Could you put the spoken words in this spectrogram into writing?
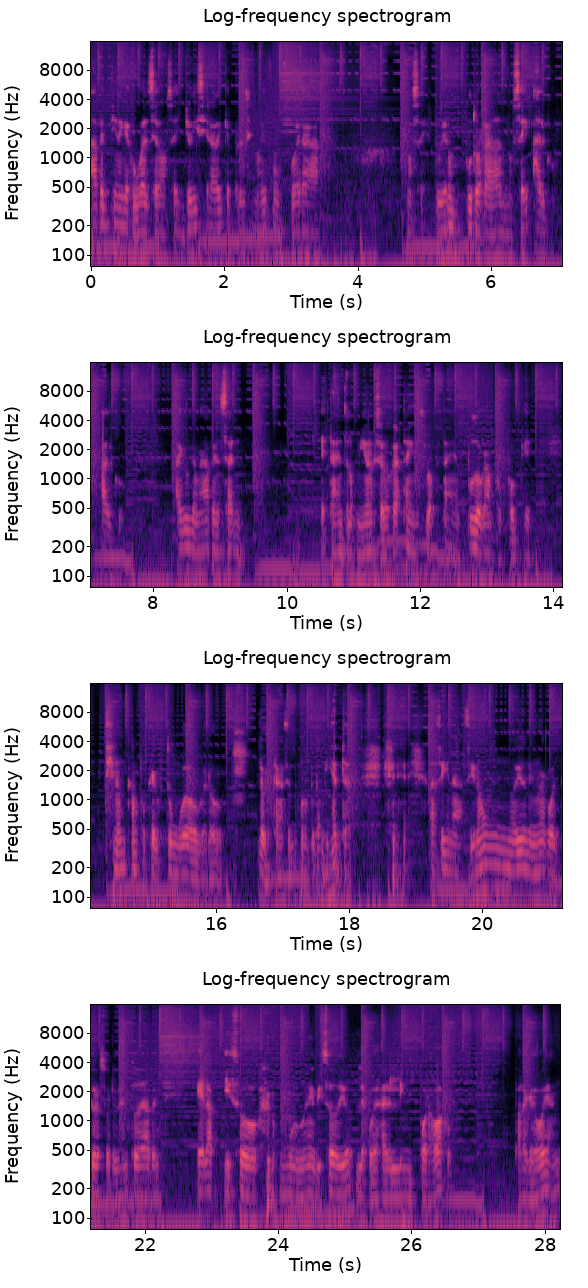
Apple tiene que jugarse, no sé. Yo quisiera ver que el próximo iPhone fuera no sé, tuviera un puto radar, no sé, algo, algo, algo que me haga pensar, esta gente los millones se los gastan y no se los gastan en el puto campo porque tiene un campo que costó un huevo, pero lo que están haciendo es una puta mierda. Así que nada, si no, he oído ninguna cobertura sobre el evento de Apple, el app hizo un muy buen episodio, les voy a dejar el link por abajo para que lo vean.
